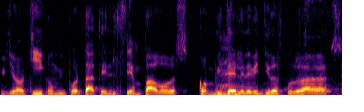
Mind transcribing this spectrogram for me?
Y yo aquí con mi portátil 100 pavos, con mi tele de 22 pulgadas.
